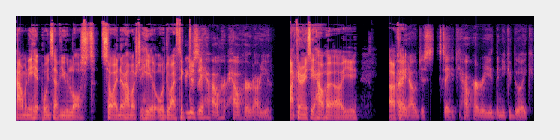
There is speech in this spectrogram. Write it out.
how many hit points have you lost so I know how much to heal, or do I have to? You just say how how hurt are you? I can only say how hurt are you? I Okay, mean, I would just say how hurt are you? Then you could be like,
